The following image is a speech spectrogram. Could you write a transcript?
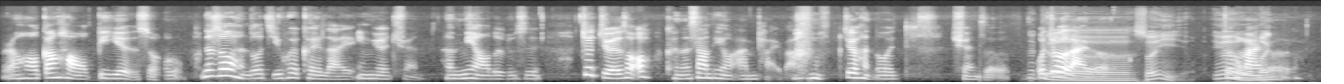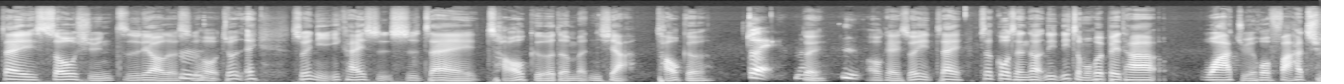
然后刚好毕业的时候，那时候很多机会可以来音乐圈，很妙的就是，就觉得说哦，可能上天有安排吧，就很多选择，我就来了。所以因为我们在搜寻资料的时候，就是哎。所以你一开始是在曹格的门下，曹格，对对，嗯，OK。所以在这过程中，你你怎么会被他挖掘或发掘？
